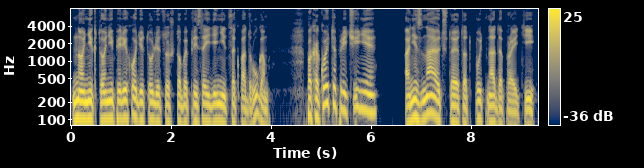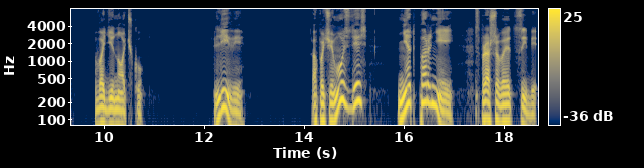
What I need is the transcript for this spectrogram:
но никто не переходит улицу, чтобы присоединиться к подругам. По какой-то причине они знают, что этот путь надо пройти в одиночку. Ливи, а почему здесь нет парней? спрашивает Циби.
